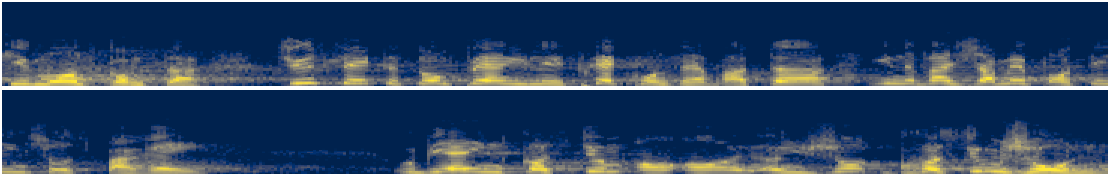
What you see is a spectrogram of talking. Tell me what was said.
qui monte comme ça. Tu sais que ton père, il est très conservateur, il ne va jamais porter une chose pareille. Ou bien une costume, un costume jaune.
